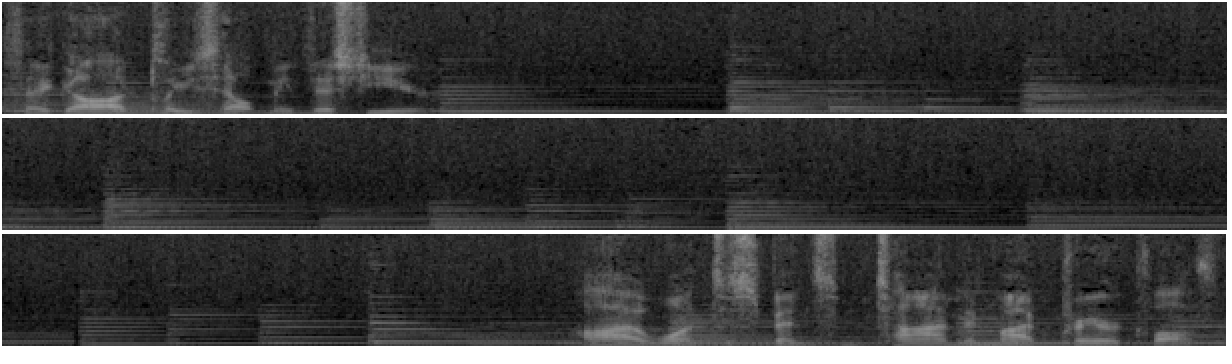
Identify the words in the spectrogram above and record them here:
Say, God, please help me this year. I want to spend some time in my prayer closet,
